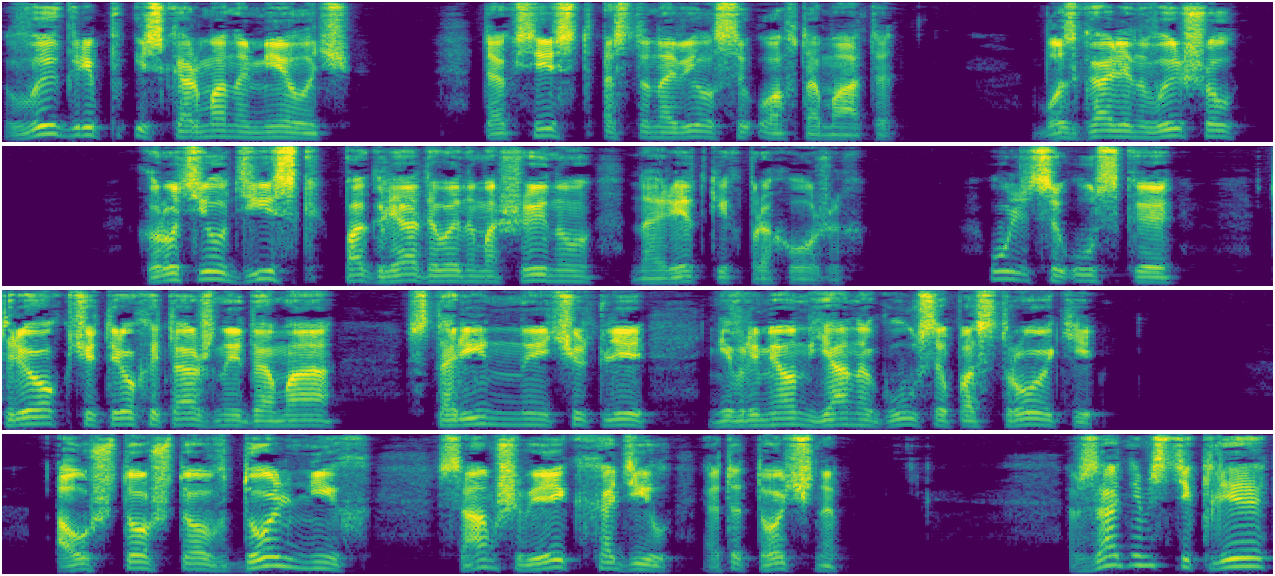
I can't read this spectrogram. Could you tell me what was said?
выгреб из кармана мелочь. Таксист остановился у автомата. Бузгалин вышел, крутил диск, поглядывая на машину, на редких прохожих. Улица узкая, трех-четырехэтажные дома, старинные чуть ли не времен Яна Гуса постройки. А уж то, что вдоль них сам Швейк ходил, это точно. В заднем стекле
